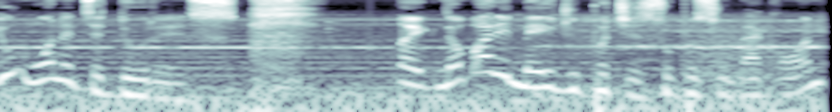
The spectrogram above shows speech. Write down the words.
You wanted to do this. like nobody made you put your super suit back on.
